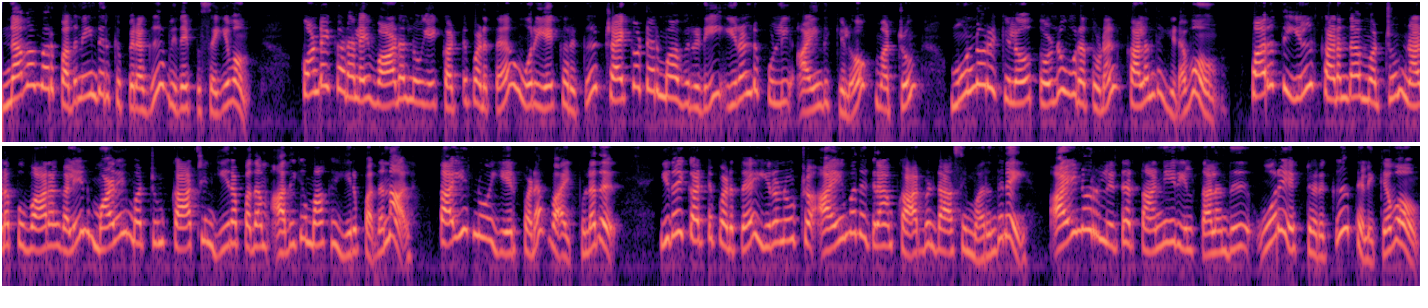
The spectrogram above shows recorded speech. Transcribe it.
நவம்பர் பதினைந்திற்கு பிறகு விதைப்பு செய்யவும். கொண்டைக்கடலை வாடல் நோயை கட்டுப்படுத்த ஒரு ஏக்கருக்கு ட்ரைகோடெர்மா விருடி இரண்டு புள்ளி ஐந்து கிலோ மற்றும் முன்னூறு கிலோ தொழு உரத்துடன் கலந்து இடவும். பருத்தியில் கடந்த மற்றும் நடப்பு வாரங்களில் மழை மற்றும் காற்றின் ஈரப்பதம் அதிகமாக இருப்பதனால் தயிர் நோய் ஏற்பட வாய்ப்புள்ளது. இதை கட்டுப்படுத்த இருநூற்று ஐம்பது கிராம் கார்பன் டாசி மருந்தினை ஐநூறு லிட்டர் தண்ணீரில் கலந்து ஒரு ஹெக்டருக்கு தெளிக்கவும்.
